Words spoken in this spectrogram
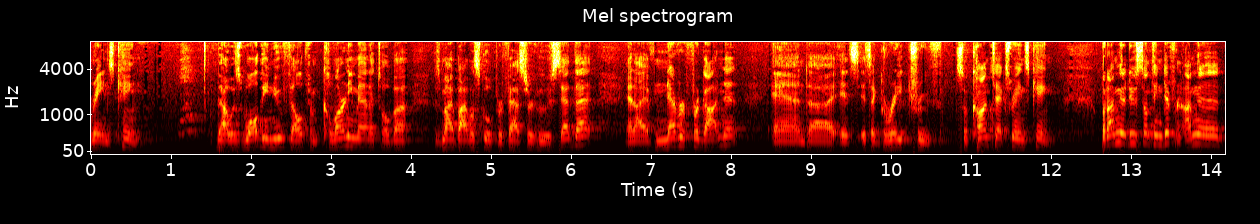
reigns king. That was Wally Neufeld from Killarney, Manitoba, who's my Bible school professor who said that, and I have never forgotten it, and uh, it's, it's a great truth. So, context reigns king. But I'm going to do something different. I'm going to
